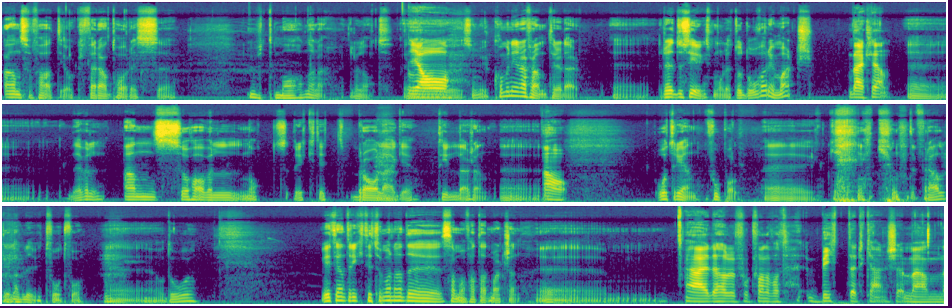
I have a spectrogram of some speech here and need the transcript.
Ansu Fati och Ferran Torres eh, utmanarna eller något. Eh, Ja. Som ju kombinerar fram till det där eh, reduceringsmålet och då var det ju match. Verkligen. Eh, det är väl Ansu har väl något riktigt bra läge till där sen. Eh, Ja. återigen, fotboll. Eh, kunde för all del ha blivit 2-2. Eh, och då vet jag inte riktigt hur man hade sammanfattat matchen. Nej, det hade fortfarande varit bittert kanske men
